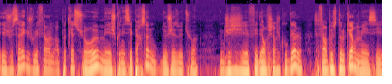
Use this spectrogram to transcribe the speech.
Et je savais que je voulais faire un, un podcast sur eux, mais je connaissais personne de chez eux, tu vois. Donc j'ai- fait des recherches Google. Ça fait un peu stalker, mais c'est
